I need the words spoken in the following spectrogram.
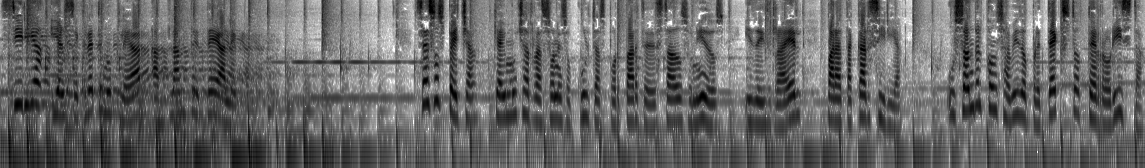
Siria y el secreto nuclear Atlante de Alepo. Se sospecha que hay muchas razones ocultas por parte de Estados Unidos y de Israel para atacar Siria, usando el consabido pretexto terrorista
